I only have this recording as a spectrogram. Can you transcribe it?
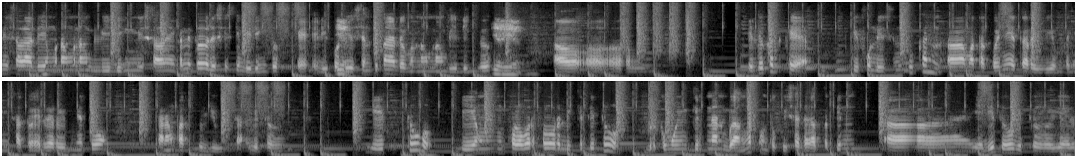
misalnya ada yang menang-menang bidding misalnya kan itu ada sistem bidding tuh kayak di foundation tuh kan ada menang-menang bidding tuh Ya, ya. Oh, oh, oh. itu kan kayak di foundation tuh kan uh, mata koinnya Ethereum kan satu Ethereumnya tuh sekarang 40 juta gitu itu yang follower-follower dikit itu berkemungkinan banget untuk bisa dapetin uh, ya gitu gitu ya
